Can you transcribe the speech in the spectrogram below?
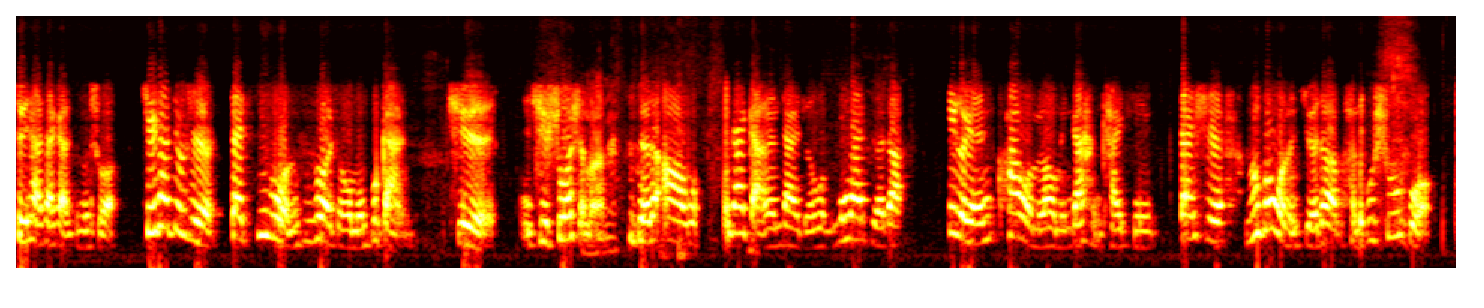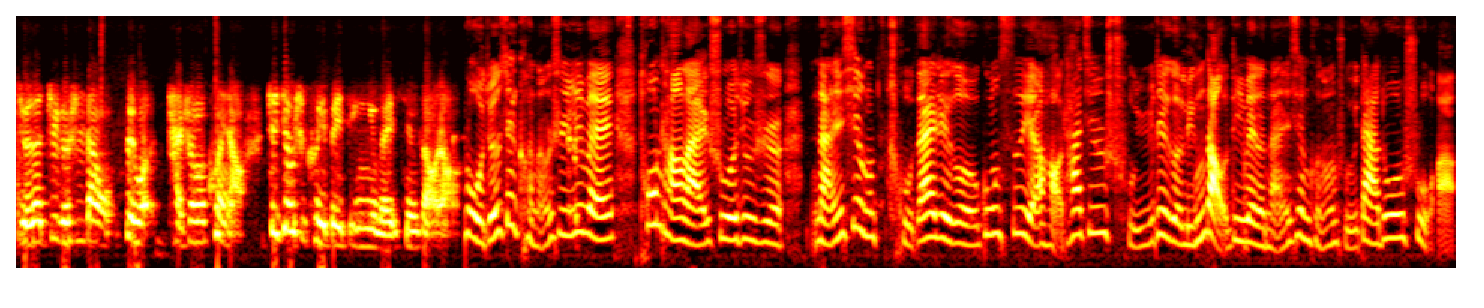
所以他才敢这么说。其实他就是在欺负我们是弱者，我们不敢去去说什么，就觉得啊、我应该感恩戴德，我们应该觉得这个人夸我们了，我们应该很开心。但是如果我们觉得很不舒服，觉得这个是让我对我产生了困扰，这就是可以被定义为性骚扰。我觉得这可能是因为通常来说，就是男性处在这个公司也好，他其实处于这个领导地位的男性可能属于大多数啊，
